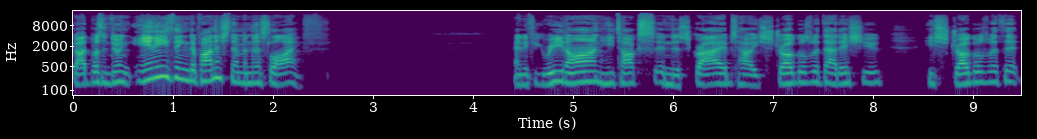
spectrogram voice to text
God wasn't doing anything to punish them in this life. And if you read on, he talks and describes how he struggles with that issue. He struggles with it.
